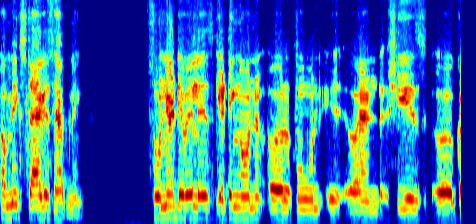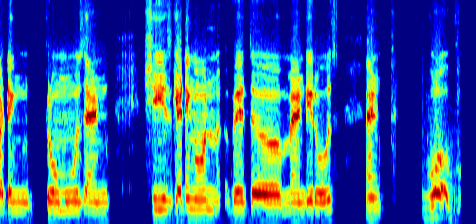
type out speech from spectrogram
a mixed tag is happening. Sonya Deville is getting on her phone uh, and she is uh, cutting promos and she is getting on with uh, Mandy Rose. And w-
